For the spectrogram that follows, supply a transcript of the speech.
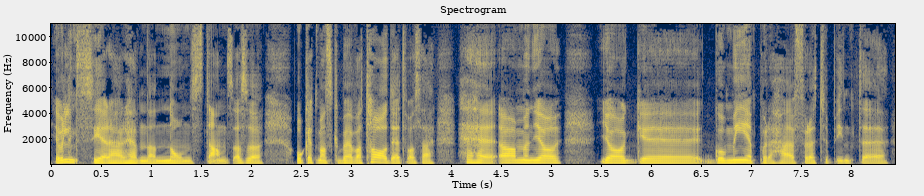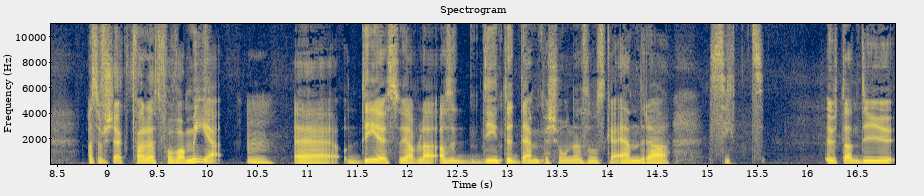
jag vill inte se det här hända någonstans. Alltså, och att man ska behöva ta det att vara så här, hehe, ja men jag, jag eh, går med på det här för att typ inte, alltså försök för att få vara med. Eh, och det är så jävla, alltså, det är inte den personen som ska ändra sitt, utan det är ju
